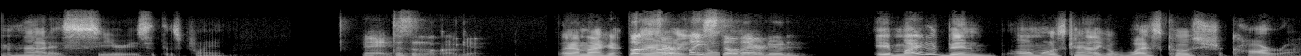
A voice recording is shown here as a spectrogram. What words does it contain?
not as serious at this point. Yeah, it doesn't look like it. Like I'm not gonna Look, you know, fair you play's know still there, dude. It might have been almost kind of like a West Coast Chikara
